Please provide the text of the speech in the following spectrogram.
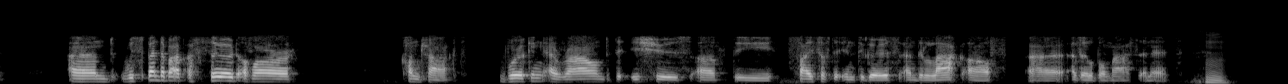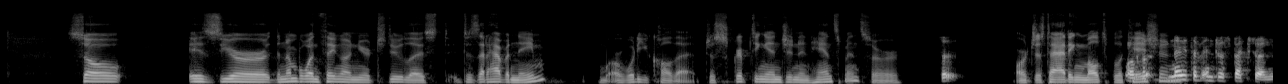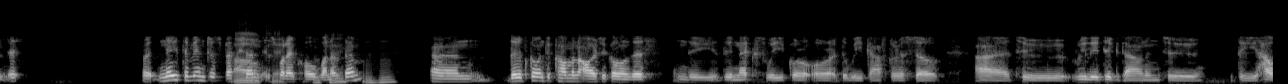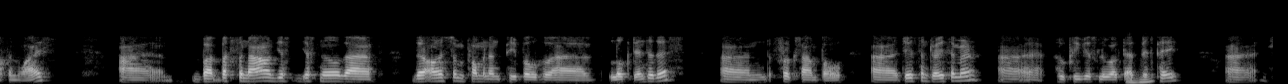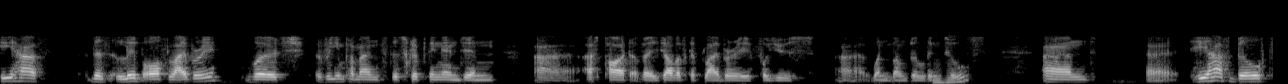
and we spend about a third of our contract working around the issues of the size of the integers and the lack of uh, available mass in it. Hmm. So, is your the number one thing on your to do list? Does that have a name, or what do you call that? Just scripting engine enhancements, or or just adding multiplication? Well, native introspection. It, native introspection oh, okay. is what I call okay. one of them. Mm-hmm. And there's going to come an article on this in the, the next week or, or the week after or so uh, to really dig down into the health and wise. Uh, but but for now, just just know that there are some prominent people who have looked into this. And for example, uh, Jason Dreyzehner, uh, who previously worked at mm-hmm. BitPay, uh, he has this libauth library which re-implements the scripting engine uh, as part of a JavaScript library for use uh, when, when building mm-hmm. tools. And uh, he has built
